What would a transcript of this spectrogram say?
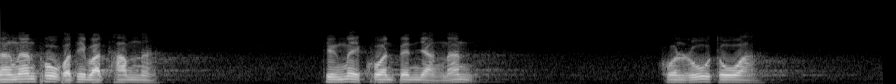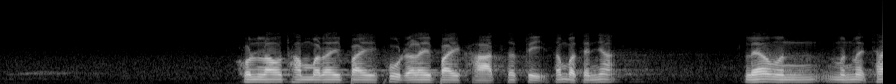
ดังนั้นผู้ปฏิบัติธรรมนะจึงไม่ควรเป็นอย่างนั้น ควรรู้ตัว คนเราทำอะไรไป พูดอะไรไปขาดสติสัมปชัญญะ แล้วมันมันไม่ใช้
